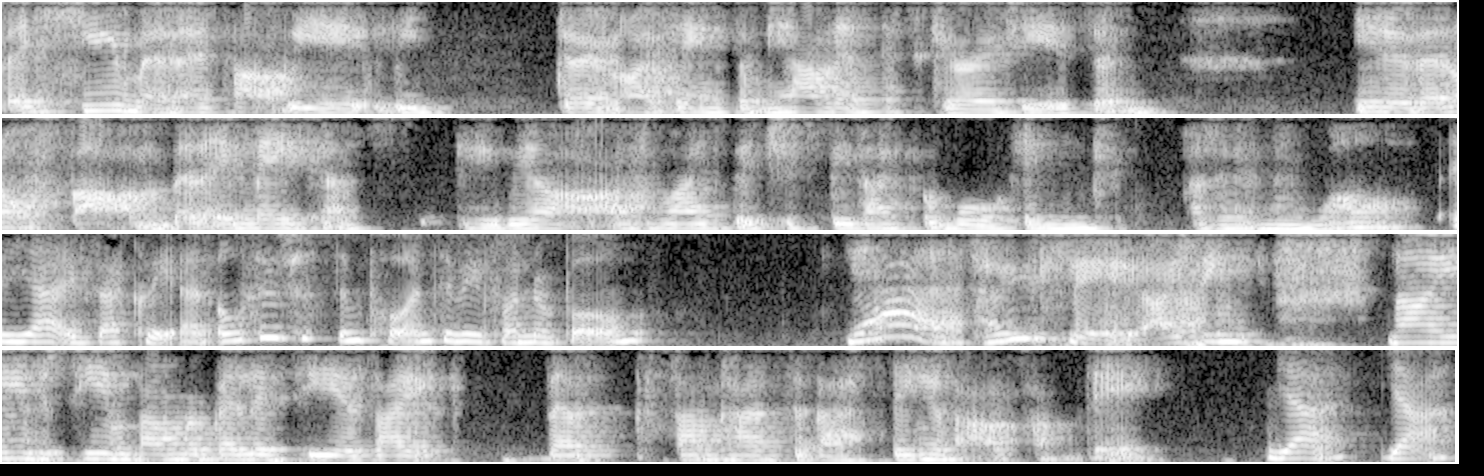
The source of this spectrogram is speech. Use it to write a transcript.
a human is that we we don't like things and we have insecurities and you know they're not fun but they make us who we are otherwise we'd just be like a walking i don't know what. Yeah exactly. And also it's just important to be vulnerable. Yeah totally. I think naivety and vulnerability is like the sometimes the best thing about somebody. Yeah yeah.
